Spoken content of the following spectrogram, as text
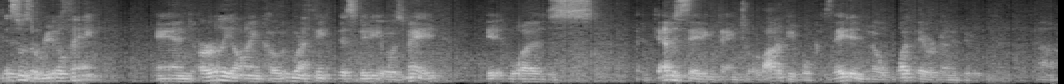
this was a real thing, and early on in COVID, when I think this video was made, it was a devastating thing to a lot of people because they didn't know what they were going to do. Um,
